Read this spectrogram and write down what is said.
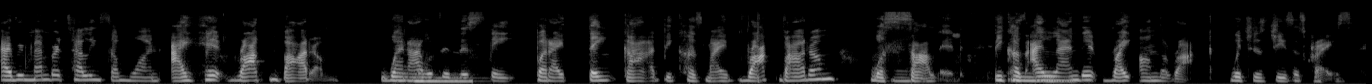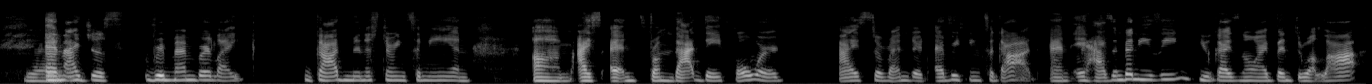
I remember telling someone I hit rock bottom when mm. I was in this mm. state. But I thank God because my rock bottom was mm. solid because mm. I landed right on the rock which is Jesus Christ. Yeah. And I just remember like God ministering to me and um I and from that day forward I surrendered everything to God and it hasn't been easy. You guys know I've been through a lot,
